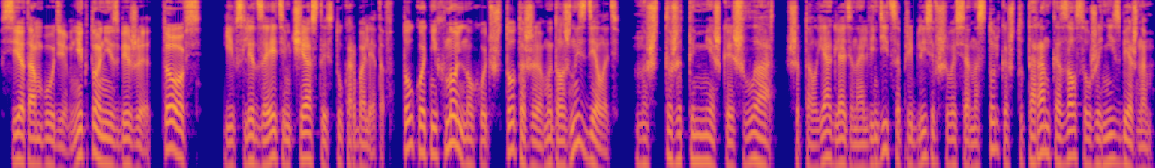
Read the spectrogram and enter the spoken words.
«Все там будем, никто не избежит. Товсь!» И вслед за этим частый стук арбалетов. Толку от них ноль, но хоть что-то же мы должны сделать. «Ну что же ты мешкаешь, Лард?» – шептал я, глядя на альвиндийца, приблизившегося настолько, что таран казался уже неизбежным.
